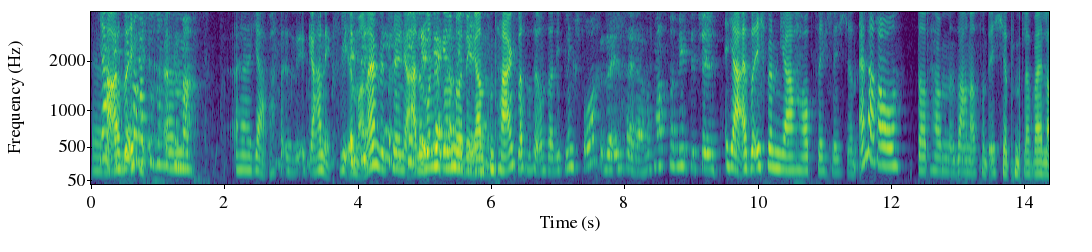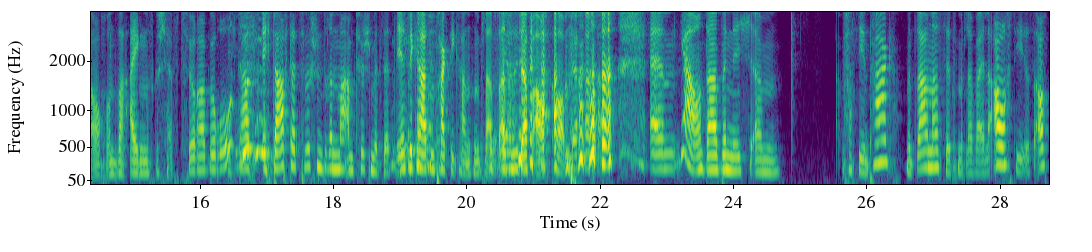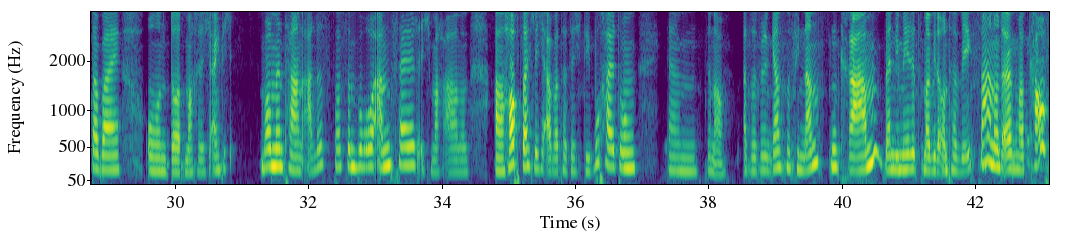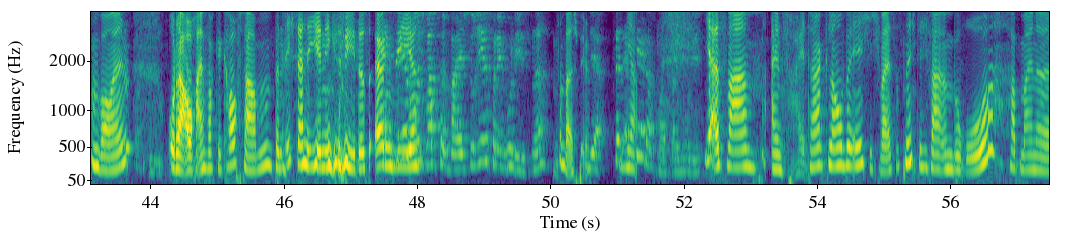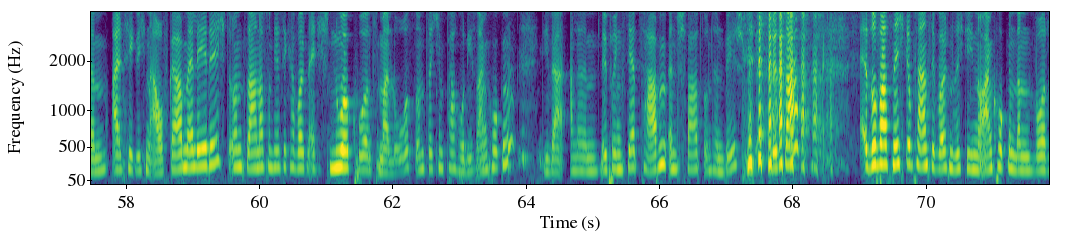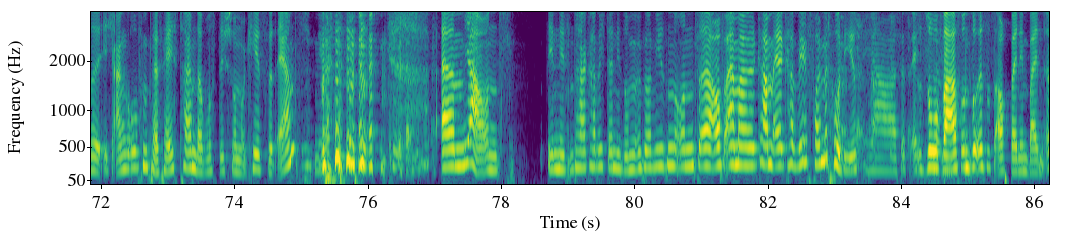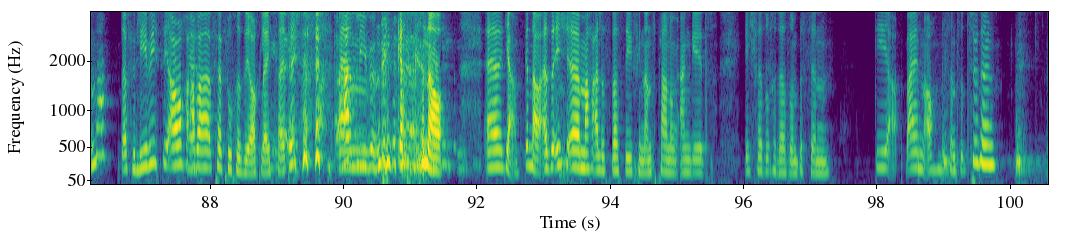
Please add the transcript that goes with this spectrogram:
Äh, Ja, also ich. mal, was du so ein bisschen ähm, machst. Äh, ja, was, äh, gar nichts, wie immer, ne? Wir chillen ja alle chillen, ja, sowieso genau, nur den chillen ganzen Tag. Das ist ja unser Lieblingsspruch. Unser Insider. Was machst du? Nichts, ich chill. Ja, also ich bin ja hauptsächlich in Ennerau. Dort haben Sanas und ich jetzt mittlerweile auch unser eigenes Geschäftsführerbüro. ich, darf, ich darf dazwischen drin mal am Tisch mitsetzen. Jessica hat einen Praktikantenplatz, also sie darf auch kommen. ähm, ja, und da bin ich ähm, fast jeden Tag mit Sanas, jetzt mittlerweile auch, die ist auch dabei. Und dort mache ich eigentlich momentan alles, was im Büro anfällt. Ich mache ähm, äh, hauptsächlich aber tatsächlich die Buchhaltung. Ähm, genau. Also für den ganzen Finanzenkram, wenn die Mädels mal wieder unterwegs waren und irgendwas kaufen wollen oder auch einfach gekauft haben, bin ich dann diejenige, die das irgendwie. Erzähl ruhig was für ein Beispiel. Du redest von den Hoodies, ne? Zum Beispiel. Ja. Dann Ja. erzähl doch mal von den Hoodies. Ja, es war ein Freitag, glaube ich. Ich weiß es nicht. Ich war im Büro, habe meine alltäglichen Aufgaben erledigt und Sanas und Jessica wollten eigentlich nur kurz mal los und sich ein paar Hoodies angucken, die wir alle übrigens jetzt haben, in schwarz und in beige mit Glitzer. So war es nicht geplant. Sie wollten sich die nur angucken. Dann wurde ich angerufen per FaceTime. Da wusste ich schon, okay, es wird ernst. Ja. Zu ernst. Ähm, ja, und den nächsten Tag habe ich dann die Summe überwiesen und äh, auf einmal kam LKW voll mit Hoodies. Ja, es ist echt So war es und so ist es auch bei den beiden immer. Dafür liebe ich sie auch, aber verfluche sie auch gleichzeitig. Hassliebe. Ähm, ganz genau. Äh, ja, genau. Also ich äh, mache alles, was die Finanzplanung angeht. Ich versuche da so ein bisschen die beiden auch ein bisschen zu zügeln.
